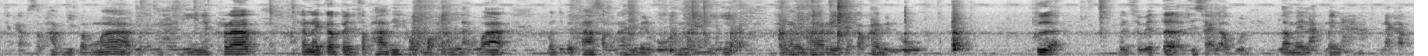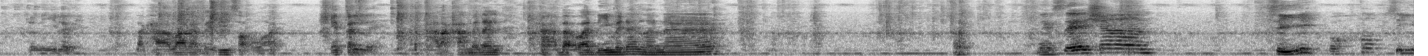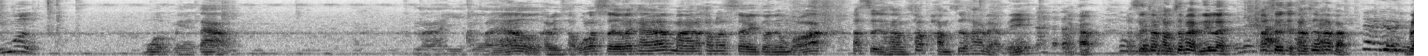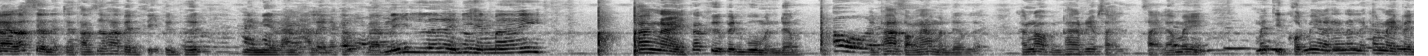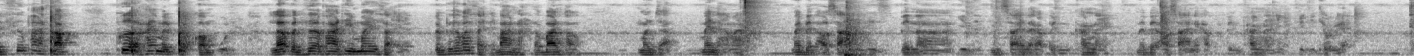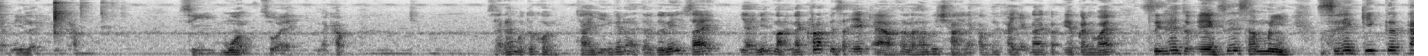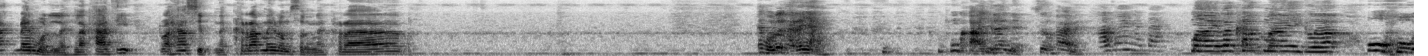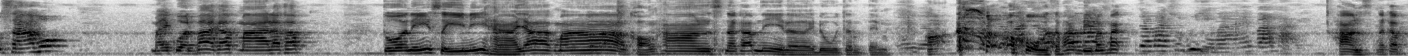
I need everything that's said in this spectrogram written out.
นะครับสภาพดีมากๆเลยงานนี้นะครับข้างในก็เป็นสภาพที่ผมบอกนั่นแหละว่า มันจะเป็นผ้าสองหน้าที่เป็นวูลข้างในนี้ข้างในเป็นผ้ารีดนะครับข้างในเป็นวูลเพื่อเป็นสเวตเตอร์ที่ใส่แล้วอุ่นแล้วไม่หนักไม่หนานะครับ ตัวนี้เลย ราคาว่ากันไปที่200เอฟกันเลย หาราคาไม่ได้หาแบบว่าดีไม่ได้แล้วนะ next station สีโอ้โหสีม่วง ม่วงแม่เต้ามาอีกแล้วใครเป็นสาวกรัสเซอร์นะครับ มาแล้วครับรัสเซอร์ตัวหนึงผมบอกว่ารัสเซอร์จะทำชอบทำเสื้อผ้าแบบนี้นะครับรัสเซอร์ชอบทำเสื้อผ้าแบบนี้เลยรัสเซอร์จะทำเสื้อผ้าแบบ แบรนด์รัสเซอร์เนี่ยจะทำเสื้อผ้าเป็นสีพื้นๆ เนียนๆหนาๆเลยนะครับ แบบนี้เลยนี่เห็นไหมข้างในก็คือเป็นวูลเหมือนเดิม โอ้เป็นผ้าสองหน้าเหมือนเดิมเลย ข้างนอกเป็นผ้าเรียบใส่ใส่แล้วไม่ไม่ติดขนไม่อะไรทั้งนั้นเลยข้างในเป็นเสื้อผ้าซับเพื่อให้มันเกิดความอุ่น แล้วเป็นเสื้อผ้าที่ไม่ใส่ เป็นเสื้อผ้าใส่ในบ้านนะแต่บ้านเขา มันจะไม่หนามาก ไม่เป็นเอาซายเป็นเป็นอ่าอินไซด์นะครับเป็นข้างในไม่เป็นเอาซายนะครับ เป็นข้างในเป็นอินเทอร์เนียแบบนี้เลยครับ สีม่วงสวยนะครับ ใส่ได้หมดทุกคนชายหญิงก็ได้ แต่ตัวนี้ไซส์ใหญ่นิดหน่อยนะครับ เป็นไซส์ XL สำหรับท่านผู้ชายนะครับ ถ้าใครอยากได้ก็เอฟกันไว้ ซื้อให้ตัวเอง ซื้อให้สามี ซื้อให้กิ๊กก็กักได้หมดเลย ราคาที่150นะครับ ไม่รวมส่งนะครับแต่ผมเลือกขายได้ยังผมขายอยู่ได้เนี่ยเสื้อผ้าเนี่ยเอาได้นะปะไม่แล้วครับไม่อีกแล้วโอ้โหสาวกไม่กวนผ้าครับมาแล้วครับ ตัวนี้สีนี้หายากมากของฮันส์นะครับนี่เลยดูเต็มเต็มๆอ๋อโอ้โหสภาพดีมากจะมาชุดผู้หญิงมาให้ป้าขายๆฮันส์นะครับ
